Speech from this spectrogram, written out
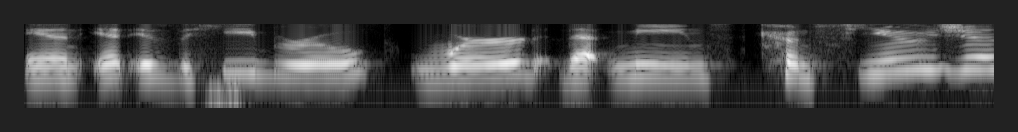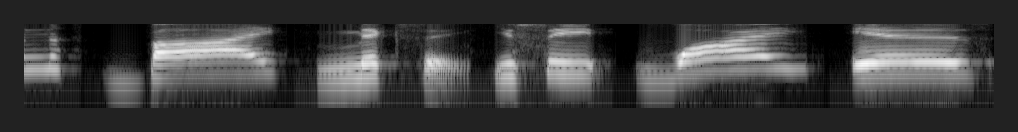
and it is the Hebrew word that means confusion by mixing. You see, why is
